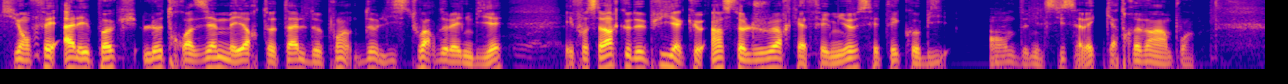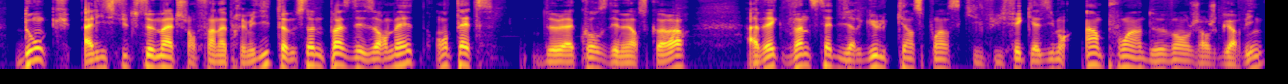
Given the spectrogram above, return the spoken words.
qui en fait à l'époque le troisième meilleur total de points de l'histoire de la NBA. Il faut savoir que depuis, il n'y a qu'un seul joueur qui a fait mieux, c'était Kobe en 2006 avec 81 points. Donc, à l'issue de ce match en fin d'après-midi, Thompson passe désormais en tête de la course des meilleurs scoreurs avec 27,15 points, ce qui lui fait quasiment un point devant George Gerving,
